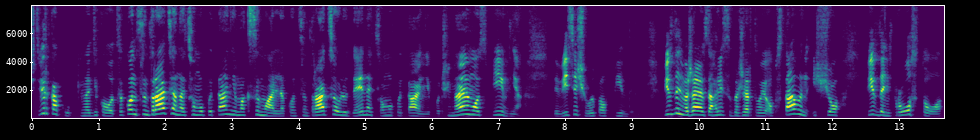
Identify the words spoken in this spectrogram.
Четвірка кубків на Діколо. Це концентрація на цьому питанні максимальна. Концентрація у людей на цьому питанні. Починаємо з півдня. Дивіться, що випав південь. Південь вважає взагалі себе жертвою обставин, і що південь просто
